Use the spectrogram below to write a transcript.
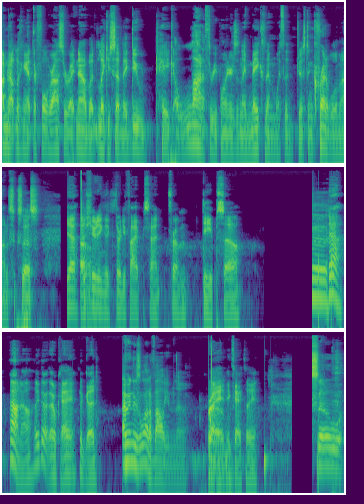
I'm not looking at their full roster right now, but like you said, they do take a lot of three pointers and they make them with a just incredible amount of success. yeah, they're Um, shooting like thirty five percent from deep. So Uh, yeah, I don't know. Like they're, they're okay. They're good. I mean, there's a lot of volume though. Right. Um, exactly. So,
